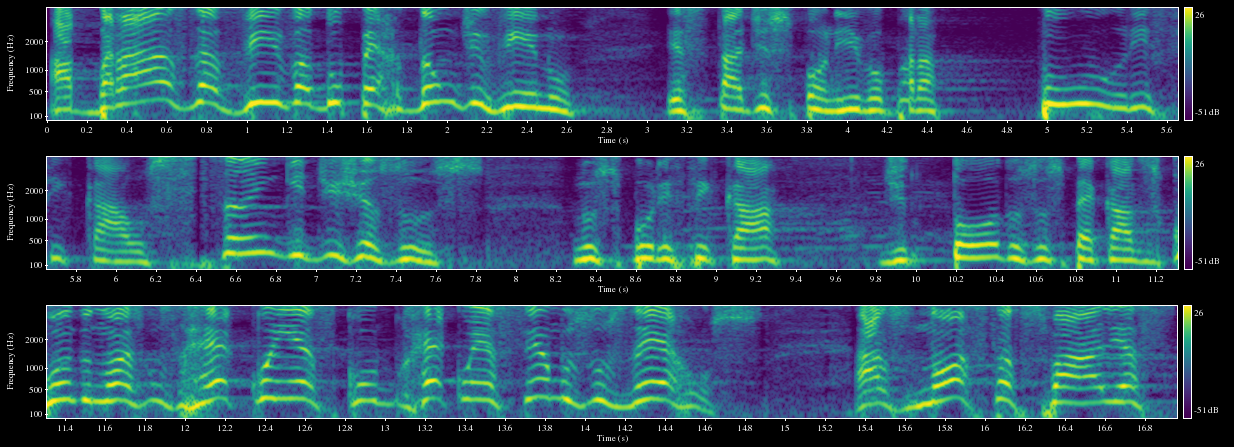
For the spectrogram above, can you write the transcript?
A brasa viva do perdão divino está disponível para purificar. O sangue de Jesus nos purificar de todos os pecados. Quando nós nos reconhece, reconhecemos os erros, as nossas falhas,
